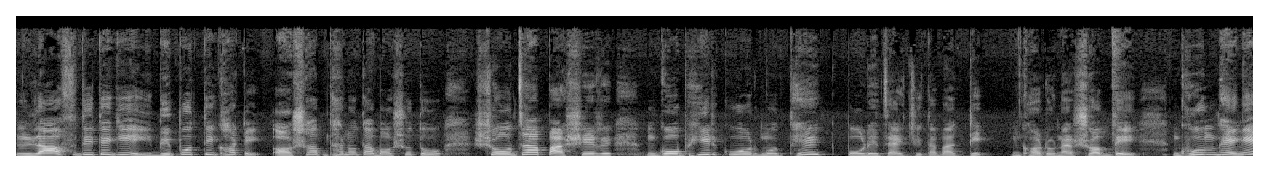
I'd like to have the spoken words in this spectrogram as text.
লাফ দিতে গিয়েই বিপত্তি ঘটে। অসাবধানতাবশত সোজা পাশের গভীর কুয়োর মধ্যে পড়ে যায় চিতাবাঘটি। ঘটনার শব্দে ঘুম ভেঙে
